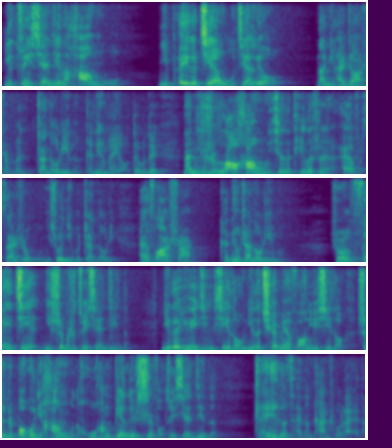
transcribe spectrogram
你最先进的航母，你配个歼五、歼六。那你还叫什么战斗力呢？肯定没有，对不对？那你这是老航母，现在停的是 F 三十五，你说你有战斗力？F 二十二肯定有战斗力嘛？说飞机你是不是最先进的？你的预警系统、你的全面防御系统，甚至包括你航母的护航编队是否最先进的？这个才能看出来的。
